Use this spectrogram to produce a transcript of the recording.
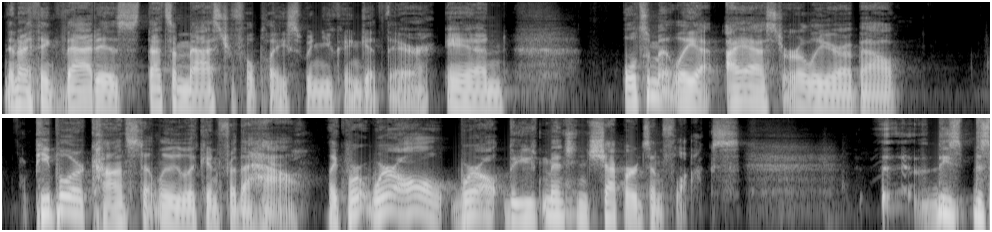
And I think that is that's a masterful place when you can get there. And ultimately, I asked earlier about people are constantly looking for the how. Like we're we're all we're all you mentioned shepherds and flocks. These this,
